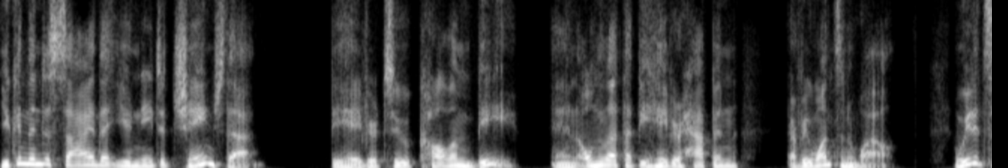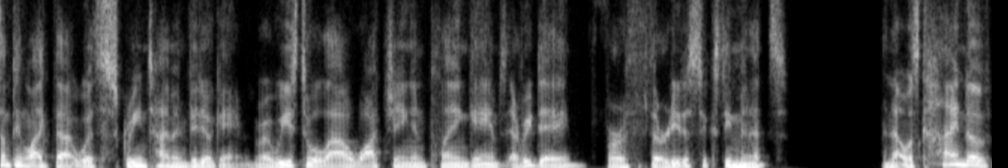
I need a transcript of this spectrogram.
You can then decide that you need to change that behavior to column B and only let that behavior happen every once in a while. We did something like that with screen time and video games, right? We used to allow watching and playing games every day for 30 to 60 minutes. And that was kind of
